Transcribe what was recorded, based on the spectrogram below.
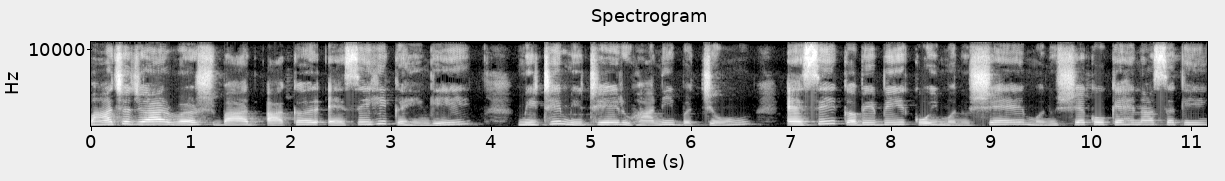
पाँच हज़ार वर्ष बाद आकर ऐसे ही कहेंगे, मीठे मीठे रूहानी बच्चों, ऐसे कभी भी कोई मनुष्य मनुष्य को कह ना सके।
